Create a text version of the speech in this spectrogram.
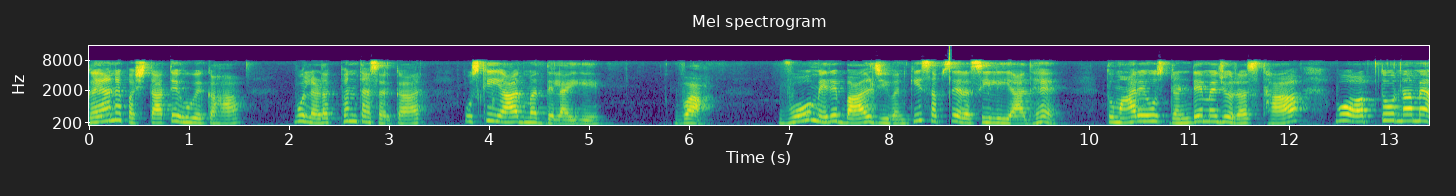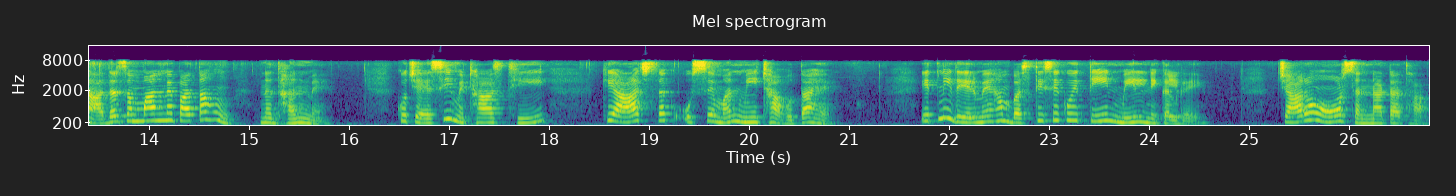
گیا نے پچھتاتے ہوئے کہا، وہ لڑکپن تھا سرکار، اس کی یاد مت دلائیے۔ واہ، وہ میرے بال جیون کی سب سے رسیلی یاد ہے۔ تمہارے اس ڈنڈے میں جو رس تھا، وہ اب تو نہ میں آدر سمان میں پاتا ہوں، نہ دھن میں۔ کچھ ایسی مٹھاس تھی کہ آج تک اس سے من میٹھا ہوتا ہے۔ اتنی دیر میں ہم بستی سے کوئی تین میل نکل گئے۔ چاروں اور سناٹا تھا۔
